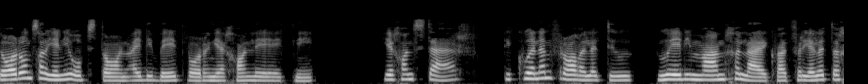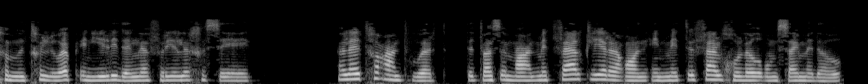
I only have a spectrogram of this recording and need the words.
Daarom zal je niet opstaan uit die bed waarin jy gaan leed nie. Jy gaan sterf, die koning vraag hulle toe, hoe het die man gelijk wat vir julle tegemoet geloop en jullie dingen vir julle gesê het? Hulle het geantwoord, dit was een man met veel kleren aan en met te veel goedel om zijn middel.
